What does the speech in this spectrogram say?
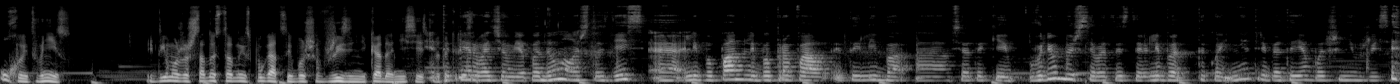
ухает вниз. И ты можешь, с одной стороны, испугаться и больше в жизни никогда не сесть это в это кресло. первое, о чем я подумала, что здесь э, либо пан, либо пропал. И ты либо э, все-таки влюбишься в эту историю, либо такой, нет, ребята, я больше не в жизни.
